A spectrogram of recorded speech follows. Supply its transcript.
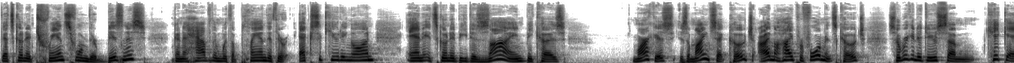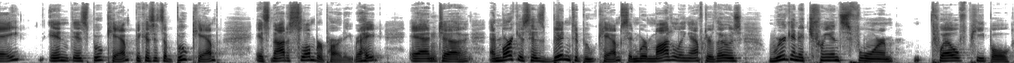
that's going to transform their business, going to have them with a plan that they're executing on. And it's going to be designed because Marcus is a mindset coach. I'm a high performance coach. So we're going to do some kick A in this boot camp because it's a boot camp. It's not a slumber party, right? And, uh, and Marcus has been to boot camps and we're modeling after those. We're going to transform 12 people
